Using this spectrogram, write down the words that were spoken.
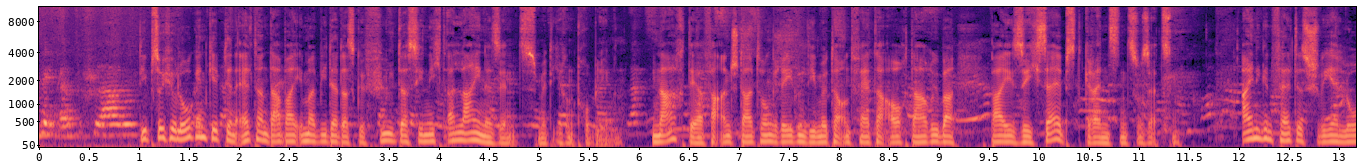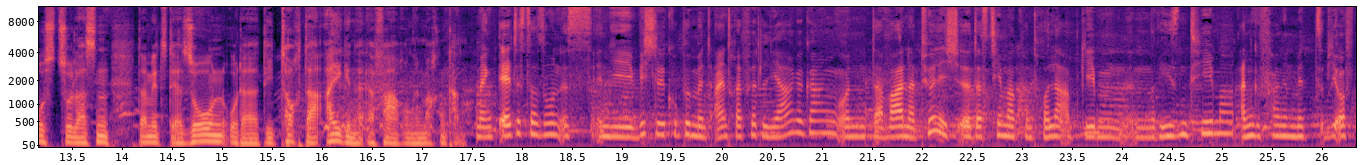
fängt an zu schlagen. Die Psychologin gibt den Eltern dabei immer wieder das Gefühl, dass sie nicht alleine sind mit ihren Problemen. Nach der Veranstaltung reden die Mütter und Väter auch darüber, bei sich selbst Grenzen zu setzen. Einigen fällt es schwer loszulassen, damit der Sohn oder die Tochter eigene Erfahrungen machen kann. Mein ältester Sohn ist in die Wichtelgruppe mit ein Dreivierteljahr gegangen und da war natürlich äh, das Thema Kontrolle abgeben ein Riesenthema. Angefangen mit, wie oft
